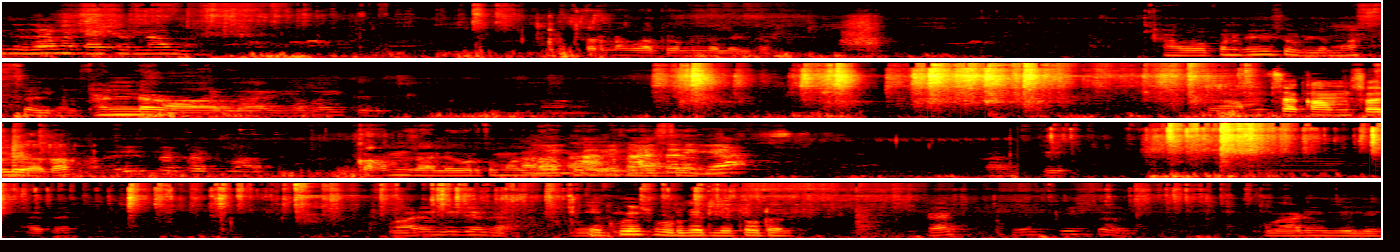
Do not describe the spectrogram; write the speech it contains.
तर खतरनाक वातावरण झालं एकदम. हवा पण कशी सोडलं मस्त एकदम. थंड आमचं काम चालू आहे आता. काम झाल्यावर तुम्हाला अरे काय कसं तरी दिसतंय. घ्या. वाढीव दिले का? एकवीस फूट घेतले टोटल काय? वाढीव दिले.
